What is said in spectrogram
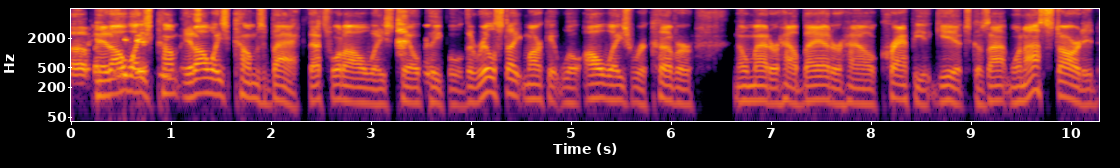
uh, and it always come it always comes back. That's what I always tell people. The real estate market will always recover, no matter how bad or how crappy it gets. Because I when I started,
